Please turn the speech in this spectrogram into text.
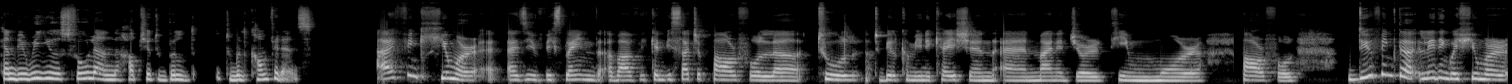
can be really useful and help you to build to build confidence. I think humor, as you've explained above, it can be such a powerful uh, tool to build communication and manage your team more powerful. Do you think that leading with humor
